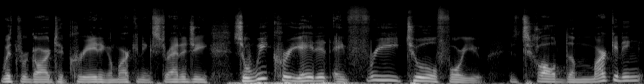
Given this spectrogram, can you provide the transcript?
with regard to creating a marketing strategy. So, we created a free tool for you. It's called the Marketing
